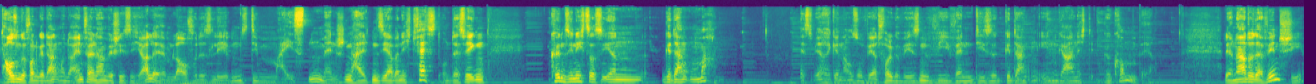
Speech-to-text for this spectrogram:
Tausende von Gedanken und Einfällen haben wir schließlich alle im Laufe des Lebens. Die meisten Menschen halten sie aber nicht fest und deswegen können sie nichts aus ihren Gedanken machen. Es wäre genauso wertvoll gewesen, wie wenn diese Gedanken ihnen gar nicht gekommen wären. Leonardo da Vinci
